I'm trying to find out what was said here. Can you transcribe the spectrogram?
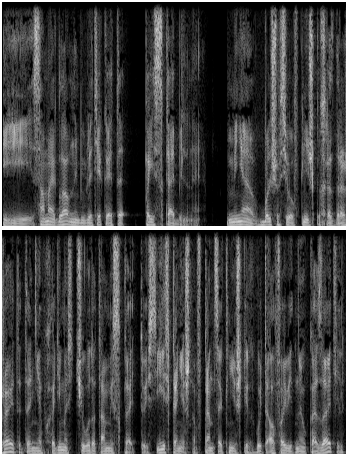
и самая главная библиотека – это поискабельная. Меня больше всего в книжках раздражает эта необходимость чего-то там искать. То есть есть, конечно, в конце книжки какой-то алфавитный указатель.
